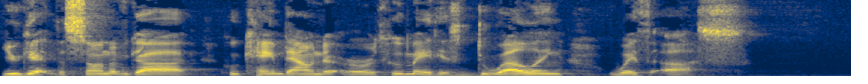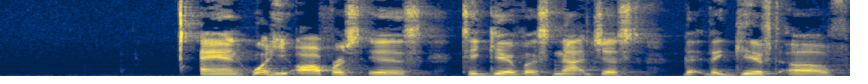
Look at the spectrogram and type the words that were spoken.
You get the Son of God who came down to earth, who made his dwelling with us. And what he offers is to give us not just the, the gift of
